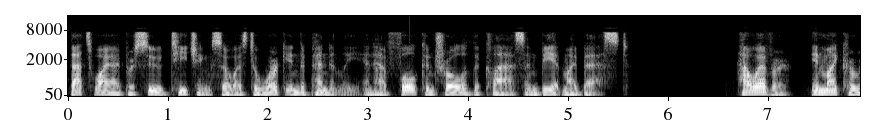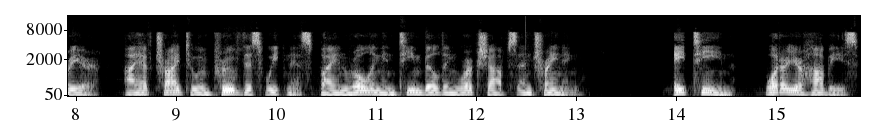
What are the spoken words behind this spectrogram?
That's why I pursued teaching so as to work independently and have full control of the class and be at my best. However, in my career, I have tried to improve this weakness by enrolling in team building workshops and training. 18. What are your hobbies?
